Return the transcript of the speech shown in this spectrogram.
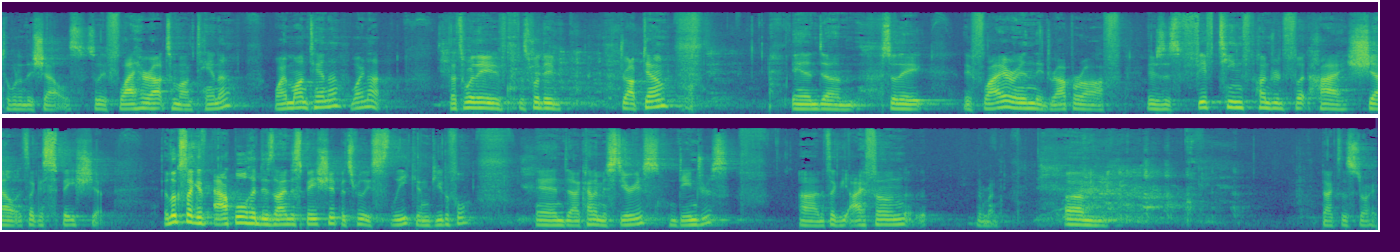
to one of the shells. So they fly her out to Montana. Why Montana? Why not? That's where they, that's where they drop down. And um, so they, They fly her in, they drop her off. There's this 1,500 foot high shell. It's like a spaceship. It looks like if Apple had designed a spaceship, it's really sleek and beautiful and uh, kind of mysterious and dangerous. Um, it's like the iPhone. Never mind. Um, back to the story.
